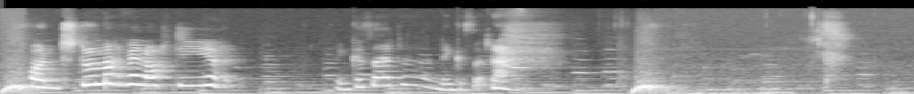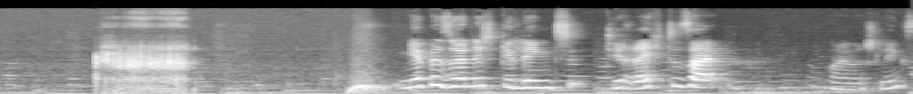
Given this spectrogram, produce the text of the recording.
Und nun machen wir noch die linke Seite, linke Seite. Mir persönlich gelingt die rechte Seite. Nein, das ist links.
